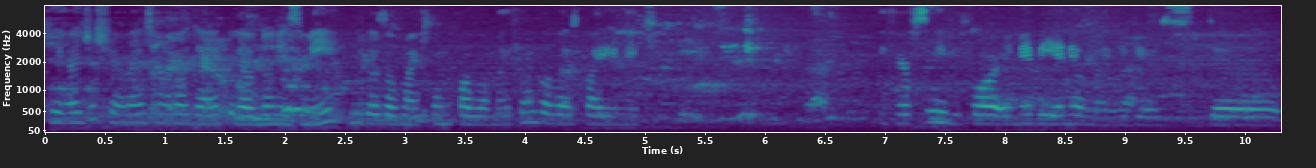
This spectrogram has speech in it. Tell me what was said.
Okay, I just realized how that guy could have known it's me because of my phone cover. My phone cover is quite unique. If you have seen it before in maybe any of my videos, the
